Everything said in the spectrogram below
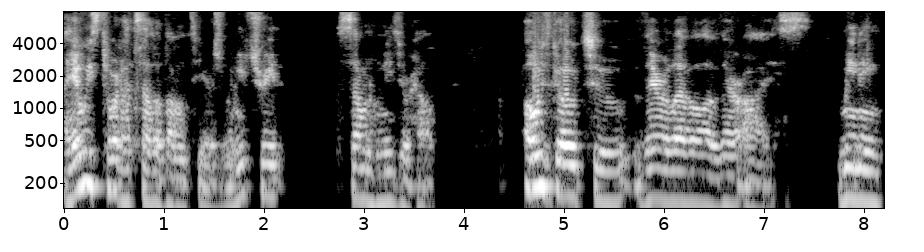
I always taught Hatzalah volunteers when you treat someone who needs your help, always go to their level of their eyes. Meaning,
